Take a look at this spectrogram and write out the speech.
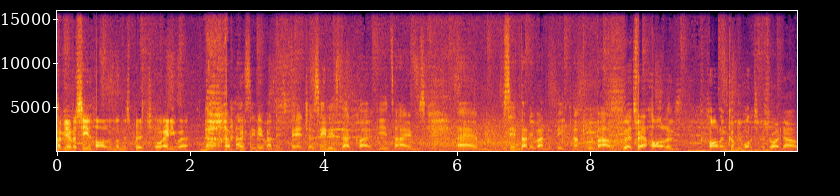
Have you ever seen Haaland on this pitch or anywhere? No, I've not seen him on this pitch. I've seen his dad quite a few times. Um, seen Donny van de Beek knocking about. But it's fair, Haaland, Haaland could be watching us right now.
